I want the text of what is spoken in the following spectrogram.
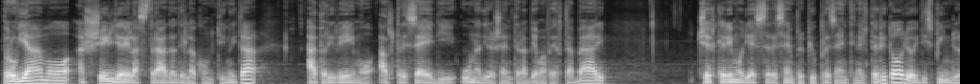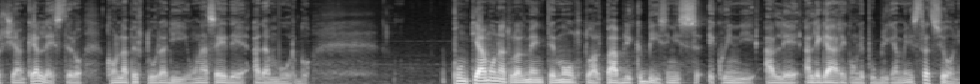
Proviamo a scegliere la strada della continuità, apriremo altre sedi, una di recente l'abbiamo aperta a Bari, cercheremo di essere sempre più presenti nel territorio e di spingerci anche all'estero con l'apertura di una sede ad Amburgo. Puntiamo naturalmente molto al public business e quindi alle, alle gare con le pubbliche amministrazioni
